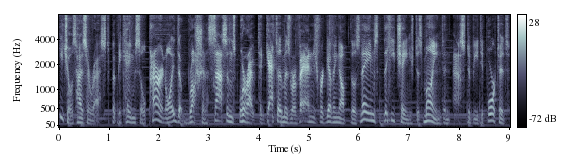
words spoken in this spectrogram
He chose house arrest, but became so paranoid that Russian assassins were out to get him as revenge for giving up those names that he changed his mind and asked to be deported.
